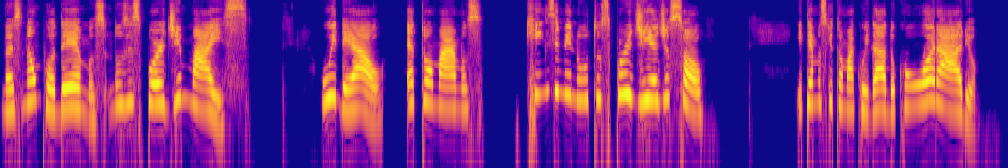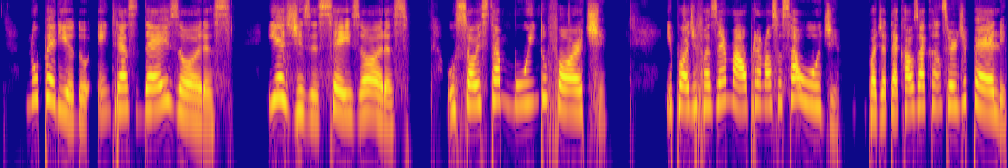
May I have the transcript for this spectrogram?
nós não podemos nos expor demais. O ideal é tomarmos 15 minutos por dia de sol. E temos que tomar cuidado com o horário. No período entre as 10 horas e as 16 horas, o sol está muito forte e pode fazer mal para a nossa saúde, pode até causar câncer de pele.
